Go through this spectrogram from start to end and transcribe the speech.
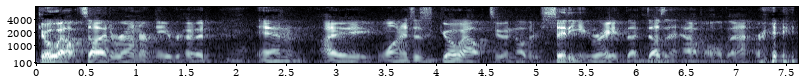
go outside around our neighborhood. Yeah. And I wanted to just go out to another city, right? That doesn't have all that, right?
